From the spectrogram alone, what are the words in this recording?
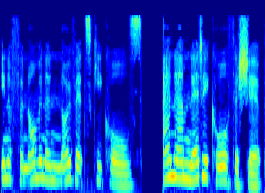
in a phenomenon Novetzke calls anamnetic authorship.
